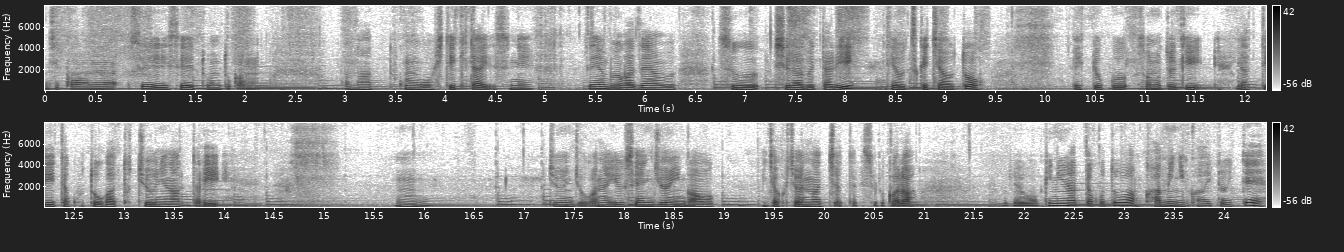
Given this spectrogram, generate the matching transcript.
時間の整理整頓とかも今後していきたいですね。全部が全部すぐ調べたり手をつけちゃうと結局その時やっていたことが途中になったりうん、順序がね優先順位がめちゃくちゃになっちゃったりするからそれを気になったことは紙に書いといて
